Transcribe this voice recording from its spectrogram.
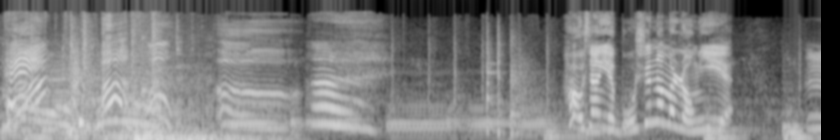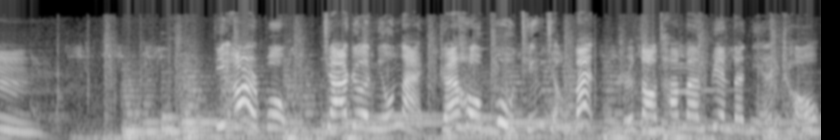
嘿，啊哦，呃，唉，好像也不是那么容易。嗯，第二步步，加热牛奶，然后不停搅拌，直到它们变得粘稠。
